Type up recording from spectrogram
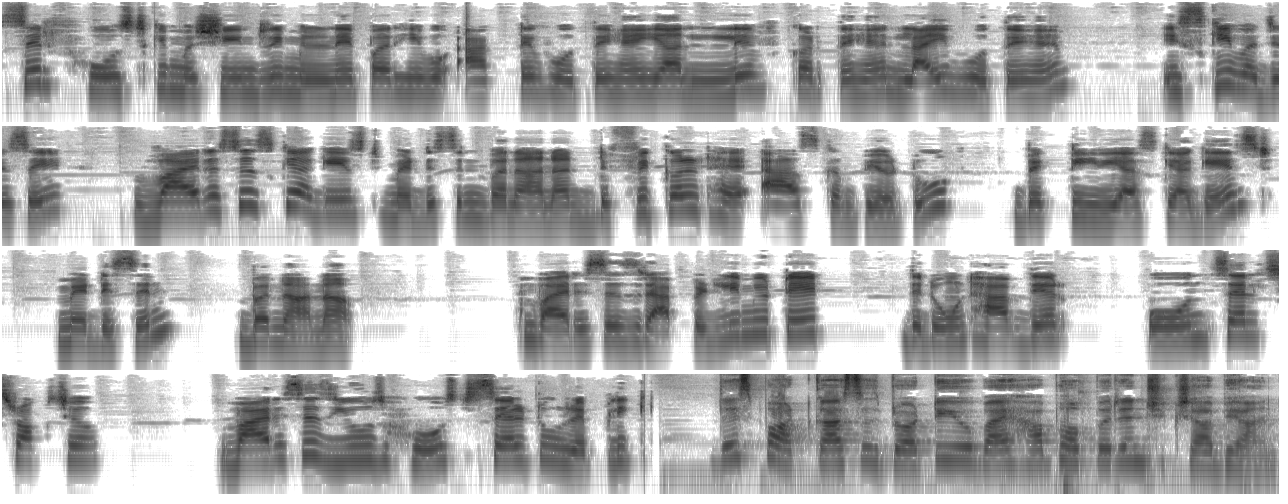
सिर्फ़ होस्ट की मशीनरी मिलने पर ही वो एक्टिव होते हैं या लिव करते हैं लाइव होते हैं। इसकी वजह से वायरसेस के अगेंस्ट मेडिसिन बनाना डिफ़िकल्ट है एज कंपेयर टू बैक्टीरिया के अगेंस्ट मेडिसिन बनाना viruses rapidly mutate they don't have their own cell structure viruses use host cell to replicate this podcast is brought you by hub hopper शिक्षा अभियान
